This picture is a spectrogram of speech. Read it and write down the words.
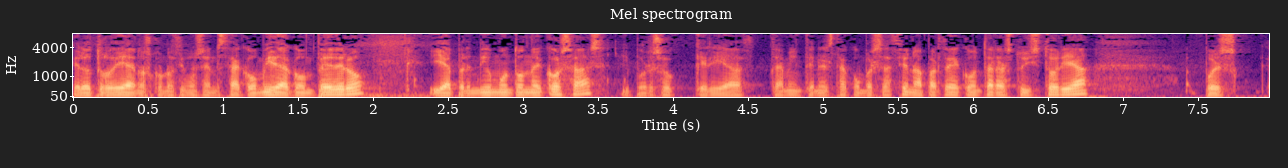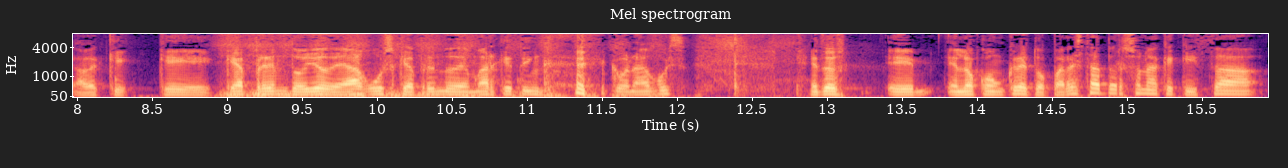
el otro día nos conocimos en esta comida con Pedro y aprendí un montón de cosas y por eso quería también tener esta conversación. Aparte de contaras tu historia, pues a ver qué, qué, aprendo yo de Agus, qué aprendo de marketing con Agus. Entonces, eh, en lo concreto, para esta persona que quizá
